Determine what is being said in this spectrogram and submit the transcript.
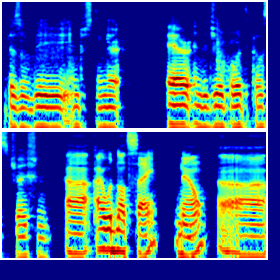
because of the interesting air, air in the geopolitical situation. Uh, I would not say no. Uh,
